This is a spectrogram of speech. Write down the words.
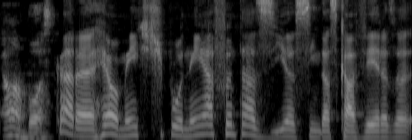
É uma bosta. Cara, realmente, tipo, nem a fantasia, assim, das caveiras eh,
